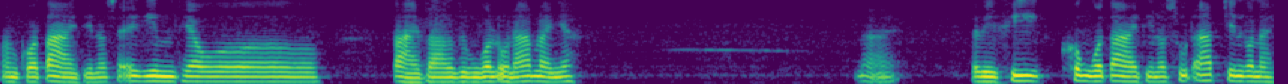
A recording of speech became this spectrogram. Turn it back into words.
Còn có tải thì nó sẽ ghim theo ờ, tải và dùng con ổn áp này nhé Đấy. bởi vì khi không có tải thì nó sút áp trên con này.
